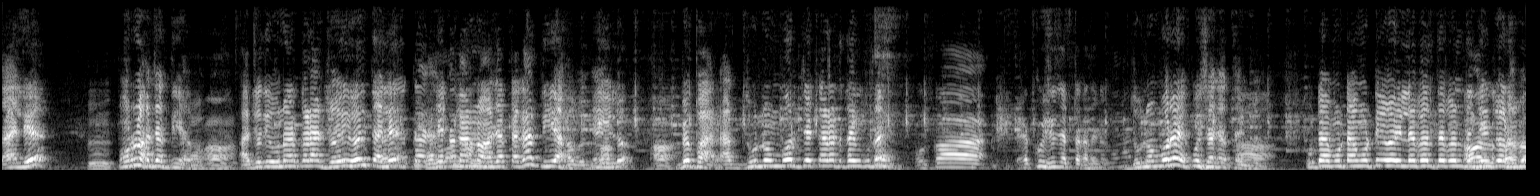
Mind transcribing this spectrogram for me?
তাইলে পনেরো হাজার দিয়ে হবে। হ্যাঁ। আর যদি ওনার কাড়া জয়ী হয় তাহলে একান্ন হাজার। টাকা দেওয়া হবে। এই হলো হ্যাঁ। ব্যাপার। আর দু নম্বর যে কাড়াটা থাকবে কোথায়? ওটা একুশ হাজার টাকা থাকবে দু নম্বরে একুশ হাজার থাকবে। হ্যাঁ। ওটা মোটামুটি ওই লেভেল টেবেল দেখে জড় হবে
